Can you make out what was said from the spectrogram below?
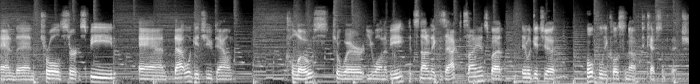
and then troll certain speed and that will get you down close to where you want to be. It's not an exact science, but it'll get you hopefully close enough to catch some fish.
